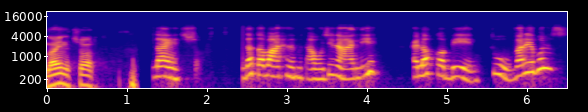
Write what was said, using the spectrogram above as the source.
line chart line chart ده طبعا إحنا متعودين عليه علاقة بين two variables.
